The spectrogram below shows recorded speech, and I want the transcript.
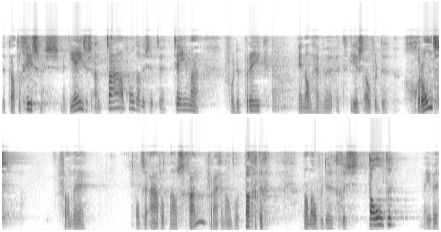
de catechismus. Met Jezus aan tafel, dat is het eh, thema voor de preek. En dan hebben we het eerst over de grond van de, onze avondmaalsgang, vraag en antwoord 80. Dan over de gestalte, waarmee we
